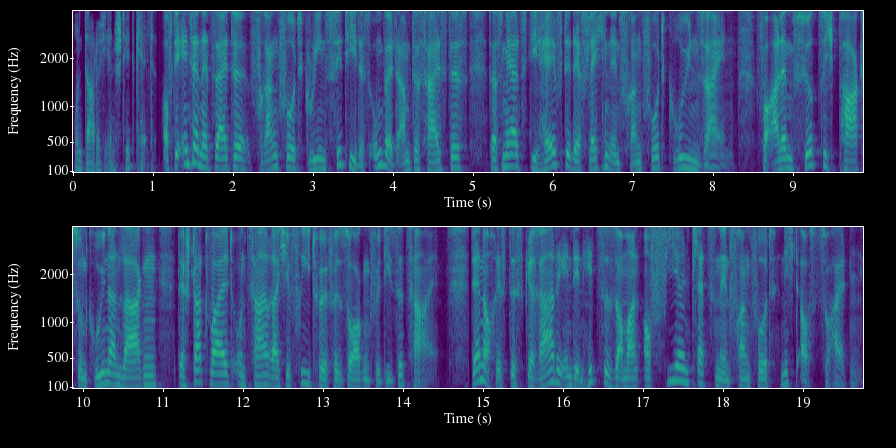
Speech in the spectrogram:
und dadurch entsteht Kälte. Auf der Internetseite Frankfurt Green City des Umweltamtes heißt es, dass mehr als die Hälfte der Flächen in Frankfurt grün seien. Vor allem 40 Parks und Grünanlagen, der Stadtwald und zahlreiche Friedhöfe sorgen für diese Zahl. Dennoch ist es gerade in den Hitzesommern auf vielen Plätzen in Frankfurt nicht auszuhalten.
